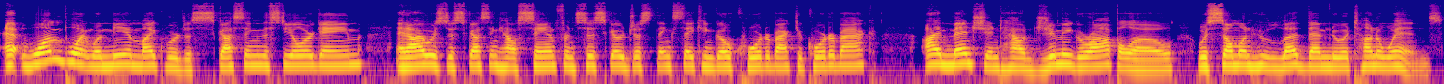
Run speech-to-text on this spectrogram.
At one point, when me and Mike were discussing the Steeler game, and I was discussing how San Francisco just thinks they can go quarterback to quarterback, I mentioned how Jimmy Garoppolo was someone who led them to a ton of wins.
